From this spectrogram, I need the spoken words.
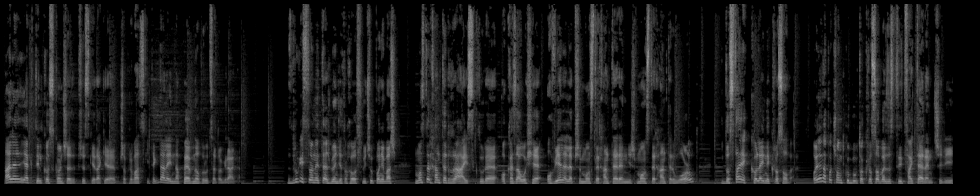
ale jak tylko skończę wszystkie takie przeprowadzki i tak dalej, na pewno wrócę do grania. Z drugiej strony też będzie trochę o Switchu, ponieważ Monster Hunter Rise, które okazało się o wiele lepszym Monster Hunterem niż Monster Hunter World, dostaje kolejny crossover. O ile na początku był to crossover ze Street Fighterem, czyli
